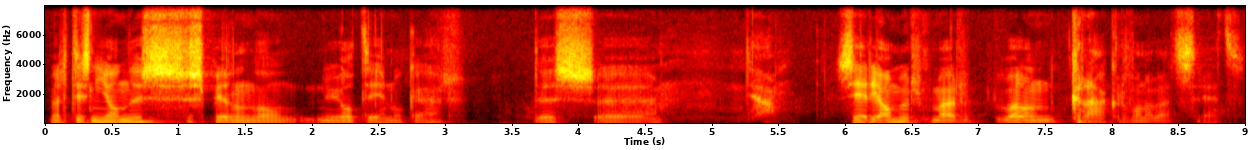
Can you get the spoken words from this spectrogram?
Maar het is niet anders. Ze spelen dan nu al tegen elkaar. Dus eh, ja, zeer jammer, maar wel een kraker van een wedstrijd.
